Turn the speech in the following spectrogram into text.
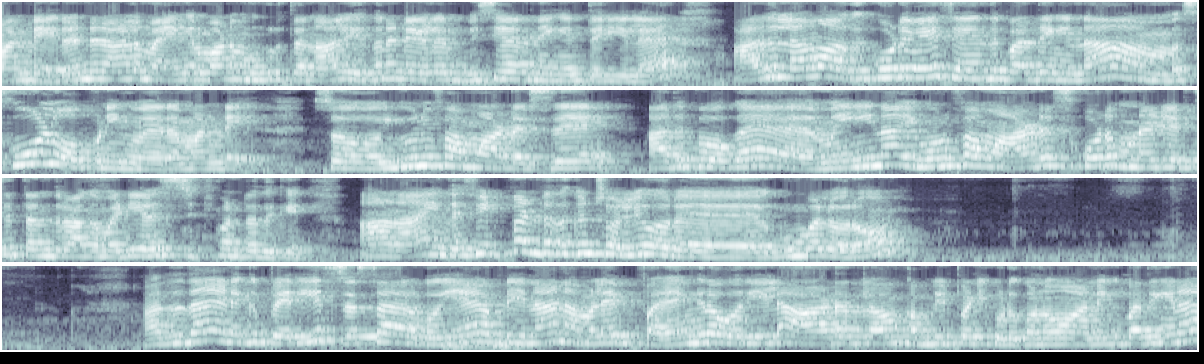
மண்டே ரெண்டு நாளும் பயங்கரமான முகூர்த்த நாள். எத்தனை டேல பிஸியாக இருந்தீங்கன்னு தெரியல. அது இல்லாமல் அது கூடவே சேர்ந்து பார்த்தீங்கன்னா ஸ்கூல் ஓப்பனிங் வேறு மண்டே ஸோ யூனிஃபார்ம் ஆர்டர்ஸு அது போக மெயினாக யூனிஃபார்ம் ஆர்டர்ஸ் கூட முன்னாடி எடுத்து தந்துருவாங்க மெட்டீரியல் ஸ்டிச் பண்ணுறதுக்கு ஆனால் இந்த ஃபிட் பண்ணுறதுக்குன்னு சொல்லி ஒரு கும்பல் வரும். அதுதான் எனக்கு பெரிய ஸ்ட்ரெஸ்ஸாக இருக்கும். ஏன் அப்படின்னா நம்மளே பயங்கர ஒரியில் ஆர்டர்லாம் கம்ப்ளீட் பண்ணி கொடுக்கணும். அன்றைக்கி பார்த்தீங்கன்னா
